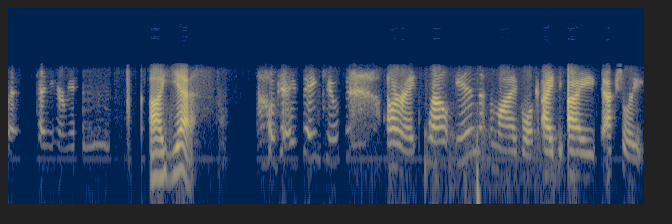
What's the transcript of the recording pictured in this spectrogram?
But can you hear me? Uh, yes. Okay, thank you. All right. Well, in my book, I, I actually,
